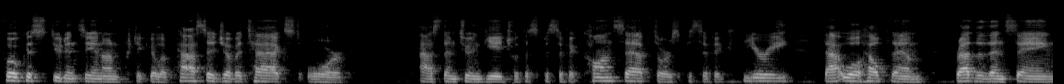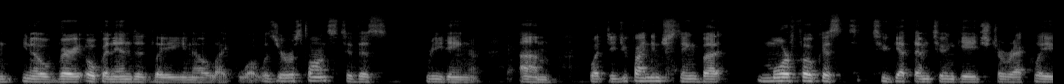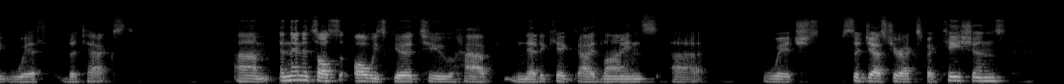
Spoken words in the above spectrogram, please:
focus students in on a particular passage of a text or ask them to engage with a specific concept or a specific theory, that will help them rather than saying, you know, very open-endedly, you know, like, what was your response to this reading? Um, what did you find interesting? But more focused to get them to engage directly with the text. Um, and then it's also always good to have netiquette guidelines, uh, which suggest your expectations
